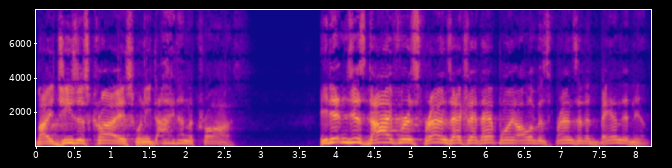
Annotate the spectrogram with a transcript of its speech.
by Jesus Christ when he died on the cross. He didn't just die for his friends. Actually, at that point, all of his friends had abandoned him.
